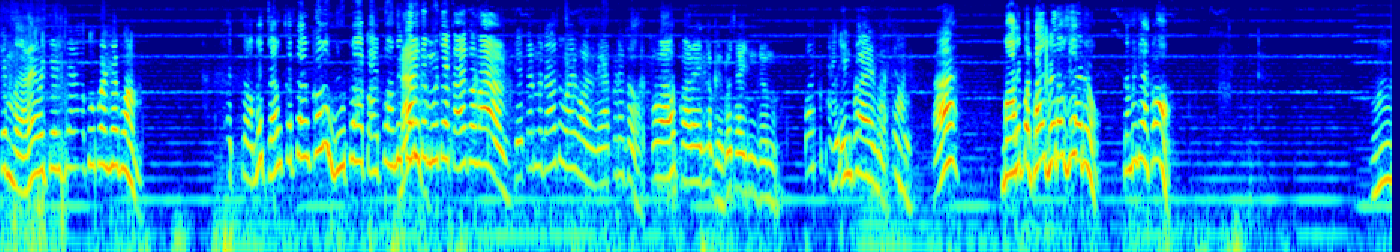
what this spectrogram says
તે મારે હવે ચડી આપવું પડશે કોમ તમે જમ કરતા એમ કરો હું તો આ પાઇપો અમે કરી તો હું તો કહું આ ખેતરમાં જાવ તો હોય વળ આપણે તો. તો આવું કરે એટલે ભેગો થઈ જઈને જવાનું ઇન પાયમાં હા? મારી પઠાઈ ફેરવશે એનો. તમે ને કહો હમ.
